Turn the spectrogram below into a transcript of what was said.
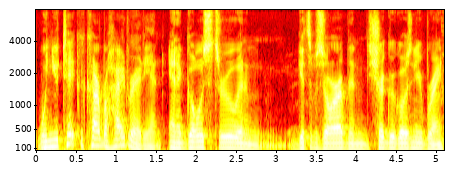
when you take a carbohydrate in and it goes through and gets absorbed and sugar goes in your brain,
